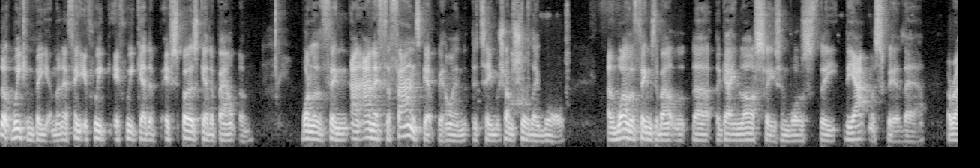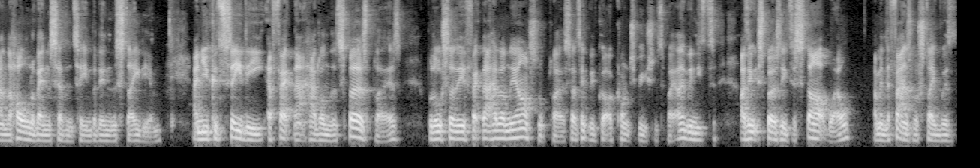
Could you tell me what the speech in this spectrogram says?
look, we can beat them, and I think if we if we get a, if Spurs get about them, one of the things, and, and, if the fans get behind the team, which I'm sure they will, and one of the things about the, the game last season was the the atmosphere there around the whole of N17, but in the stadium. And you could see the effect that had on the Spurs players, but also the effect that had on the Arsenal players. So I think we've got a contribution to make. I think we need to, I think Spurs need to start well. I mean, the fans will stay with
